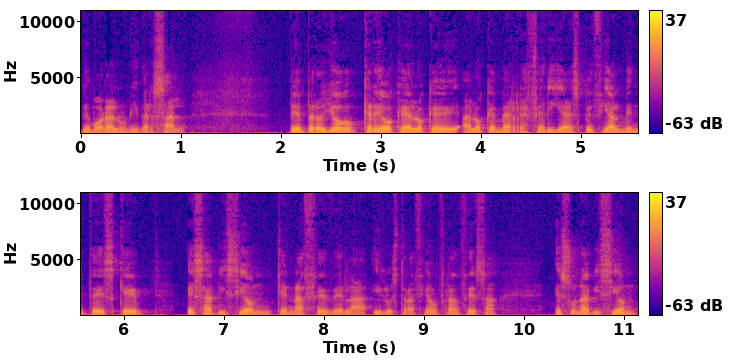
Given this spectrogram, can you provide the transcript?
De moral universal. Bien, pero yo creo que a lo que a lo que me refería especialmente es que esa visión que nace de la Ilustración francesa es una visión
